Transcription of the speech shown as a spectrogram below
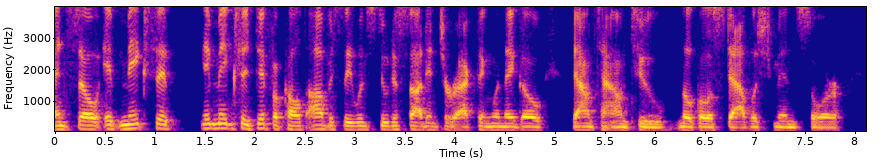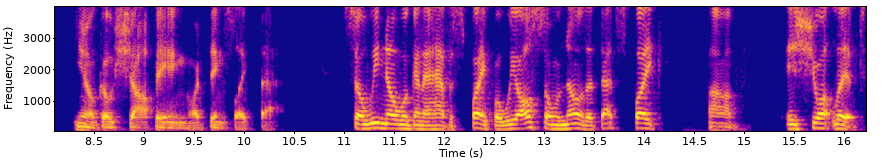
and so it makes it it makes it difficult, obviously, when students start interacting when they go downtown to local establishments or you know go shopping or things like that. So we know we're going to have a spike, but we also know that that spike uh, is short lived.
